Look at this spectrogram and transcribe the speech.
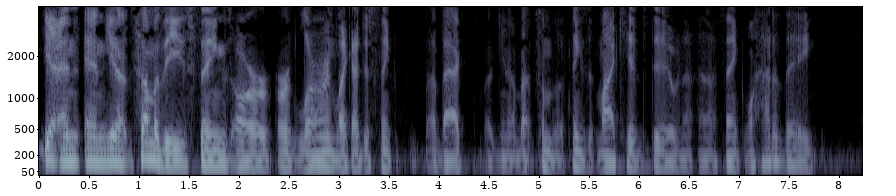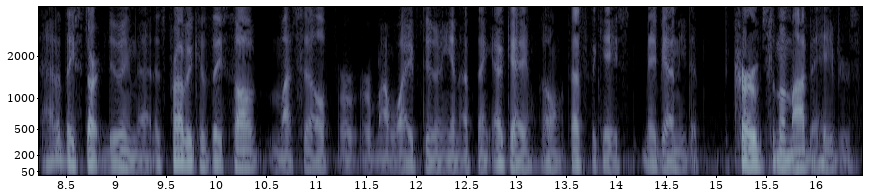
Yeah, and and you know some of these things are are learned. Like I just think back, you know, about some of the things that my kids do, and I, and I think, well, how did they how did they start doing that? It's probably because they saw myself or, or my wife doing it. And I think, okay, well, if that's the case, maybe I need to curb some of my behaviors.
